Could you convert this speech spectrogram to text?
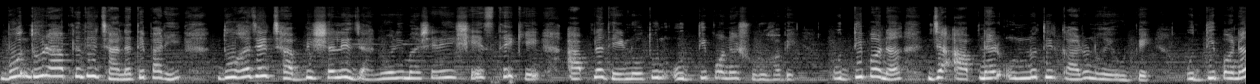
বন্ধুরা, আপনাদের জানাতে পারি দু সালের জানুয়ারি মাসের এই শেষ থেকে আপনাদের নতুন উদ্দীপনা শুরু হবে। উদ্দীপনা যা আপনার উন্নতির কারণ হয়ে উঠবে। উদ্দীপনা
